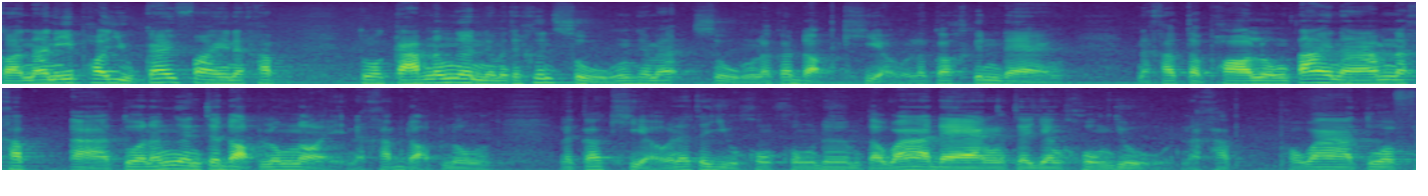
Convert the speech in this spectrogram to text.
ก่อนหน้านี้พออยู่ใกล้ไฟนะครับตัวกราฟน้ำเงินเนี่ยมันจะขึ้นสูงใช่ไหมสูงแล้วก็ดรอปเขียวแล้วก็ขึ้นแดงนะครับแต่พอลงใต้น้ำนะครับตัวน้ำเงินจะดรอปลงหน่อยนะครับดรอปลงแล้วก็เขียวน่าจะอยู่คงคงเดิม แต่ว่าแดงจะยังคงอยู่นะครับเพราะว่าตัวไฟ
